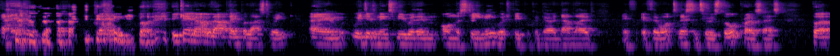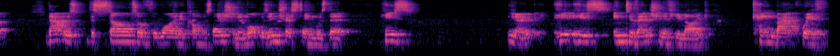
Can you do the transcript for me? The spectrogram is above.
but he came out with that paper last week um, we did an interview with him on the Steamie, which people can go and download if, if they want to listen to his thought process. But that was the start of the wider conversation. And what was interesting was that his, you know, his, his intervention, if you like, came back with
